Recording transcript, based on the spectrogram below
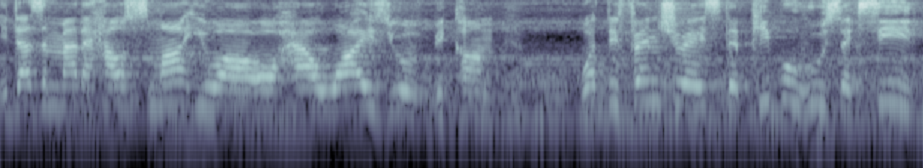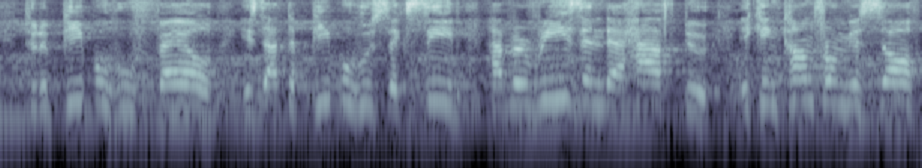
It doesn't matter how smart you are or how wise you have become. What differentiates the people who succeed to the people who fail is that the people who succeed have a reason they have to. It can come from yourself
